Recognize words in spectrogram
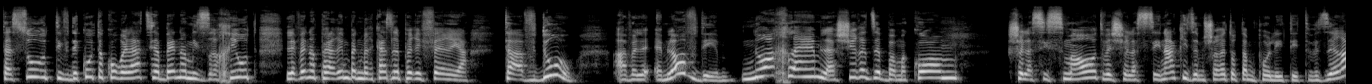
תעשו, תבדקו את הקורלציה בין המזרחיות לבין הפערים בין מרכז לפריפריה. תעבדו, אבל הם לא עובדים. נוח להם להשאיר את זה במקום של הסיסמאות ושל השנאה, כי זה משרת אותם פוליטית, וזה רע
